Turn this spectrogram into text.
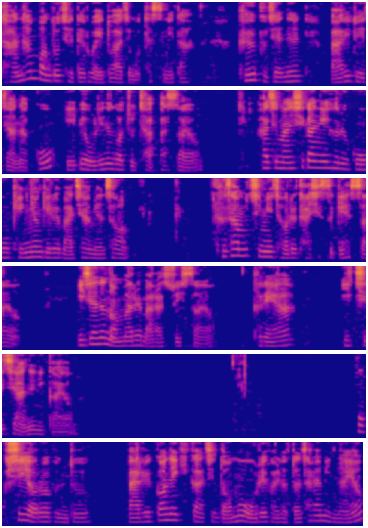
단 한 번도 제대로 애도하지 못했습니다. 그 부재는 말이 되지 않았고 입에 올리는 것조차 아팠어요. 하지만 시간이 흐르고 갱년기를 맞이하면서 그 사무침이 저를 다시 쓰게 했어요. 이제는 엄마를 말할 수 있어요. 그래야 잊히지 않으니까요. 혹시 여러분도 말을 꺼내기까지 너무 오래 걸렸던 사람이 있나요?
